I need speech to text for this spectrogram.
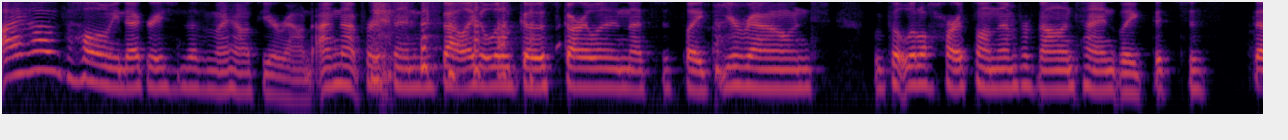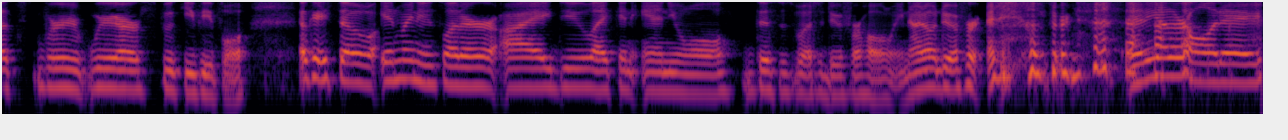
I have Halloween decorations up in my house year round. I'm that person. We've got like a little ghost garland that's just like year round. We put little hearts on them for Valentine's. Like it's just that's we're we are spooky people. Okay, so in my newsletter, I do like an annual. This is what to do for Halloween. I don't do it for any other any other holiday.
